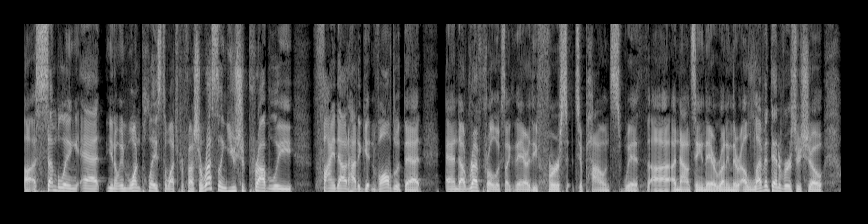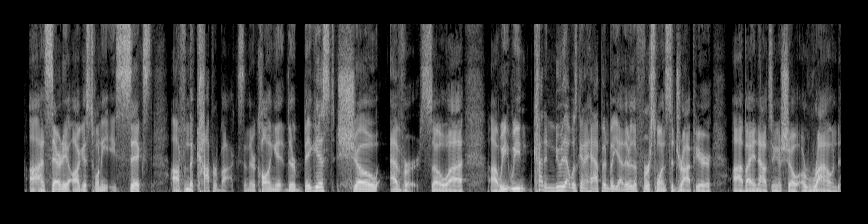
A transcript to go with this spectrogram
uh, assembling at, you know, in one place to watch professional wrestling, you should probably find out how to get involved with that. And uh, RevPro looks like they are the first to pounce with uh, announcing they are running their 11th anniversary show uh, on Saturday, August 26th uh, from the Copper Box, and they're calling it their biggest show ever. So uh, uh, we we kind of knew that was going to happen, but yeah, they're the first ones to drop here uh, by announcing a show around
